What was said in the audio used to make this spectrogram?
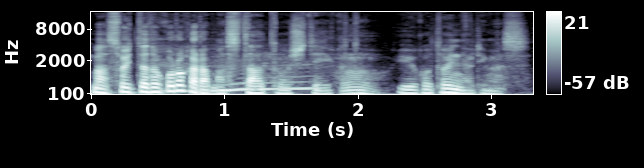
まあ、そういったところからまあスタートをしていくということになります。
